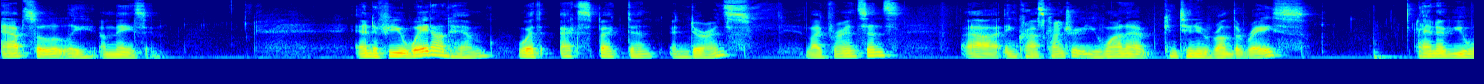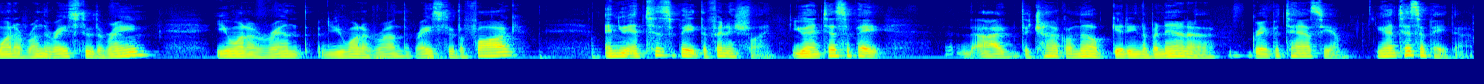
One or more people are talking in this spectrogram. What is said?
absolutely amazing. And if you wait on him with expectant endurance, like for instance, uh, in cross country, you want to continue to run the race, and if you want to run the race through the rain, you want to run you want to run the race through the fog and you anticipate the finish line. You anticipate uh, the chocolate milk getting the banana great potassium. You anticipate that.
